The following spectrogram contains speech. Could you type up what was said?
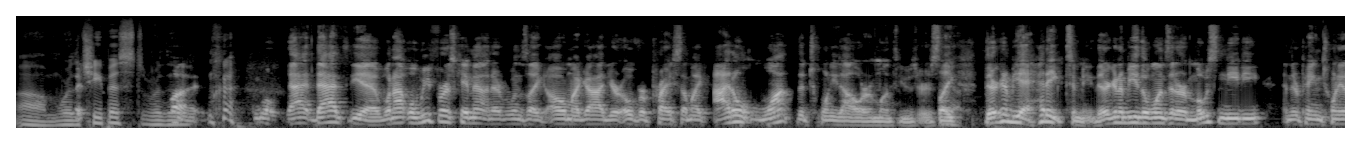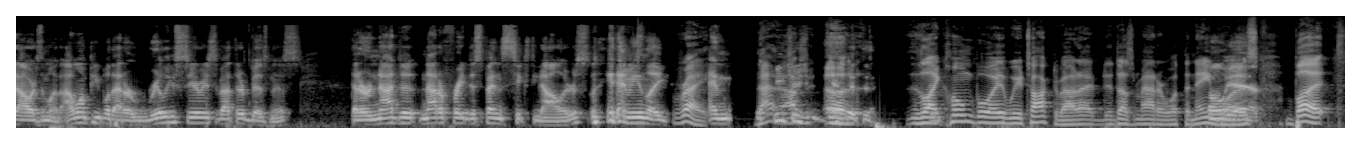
Um, we're the cheapest. We're the But well, that that yeah. When I when we first came out and everyone's like, "Oh my God, you're overpriced," I'm like, I don't want the twenty dollar a month users. Like they're gonna be a headache to me. They're gonna be the ones that are most needy and they're paying twenty dollars a month. I want people that are really serious about their business, that are not not afraid to spend sixty dollars. I mean, like right. and That- features uh, you get uh, with this. Like homeboy we talked about it, it doesn't matter what the name Oh, was yeah. but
